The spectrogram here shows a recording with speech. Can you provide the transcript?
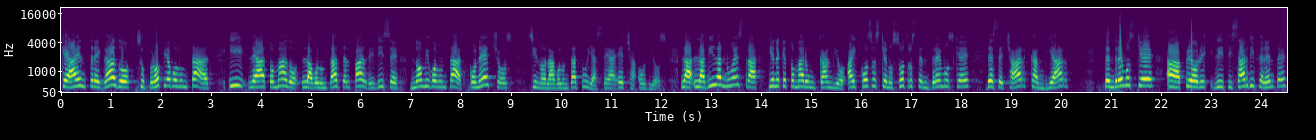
que ha entregado su propia voluntad y le ha tomado la voluntad del Padre y dice, no mi voluntad, con hechos sino la voluntad tuya sea hecha, oh Dios. La, la, vida nuestra tiene que tomar un cambio. Hay cosas que nosotros tendremos que desechar, cambiar. Tendremos que uh, priorizar diferente.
